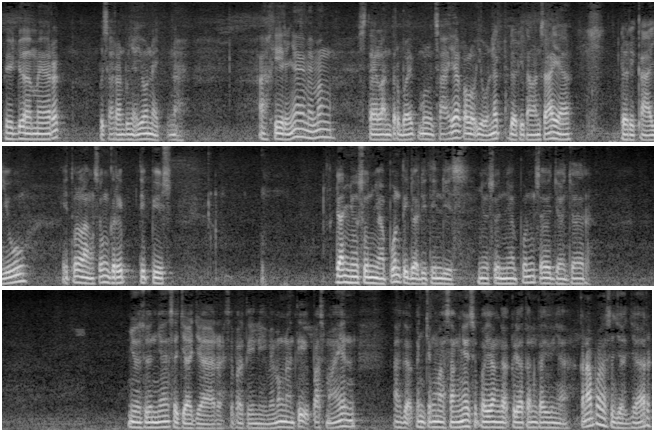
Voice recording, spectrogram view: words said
beda merek besaran punya Yonex nah akhirnya memang setelan terbaik menurut saya kalau Yonex dari tangan saya. Dari kayu itu langsung grip tipis. Dan nyusunnya pun tidak ditindis nyusunnya pun sejajar nyusunnya sejajar seperti ini. Memang nanti pas main agak kenceng masangnya supaya nggak kelihatan kayunya. Kenapa sejajar?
